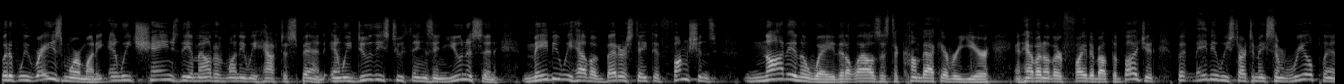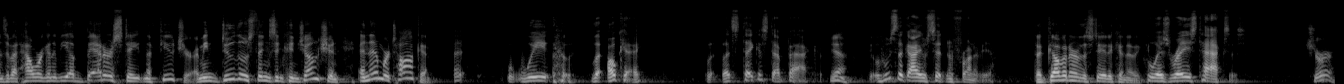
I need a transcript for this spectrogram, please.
But if we raise more money and we change the amount of money we have to spend, and we do these two things in unison, maybe we have a better state that functions not in a way that allows us to come back every year and have another fight about the budget, but maybe we start to make some real plans about how we're going to be a better state in the future. I mean, do those things in conjunction, and then we're talking. Uh, we okay. Let's take a step back. Yeah. Who's the guy who's sitting in front of you? The governor of the state of Connecticut. Who has raised taxes. Sure.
